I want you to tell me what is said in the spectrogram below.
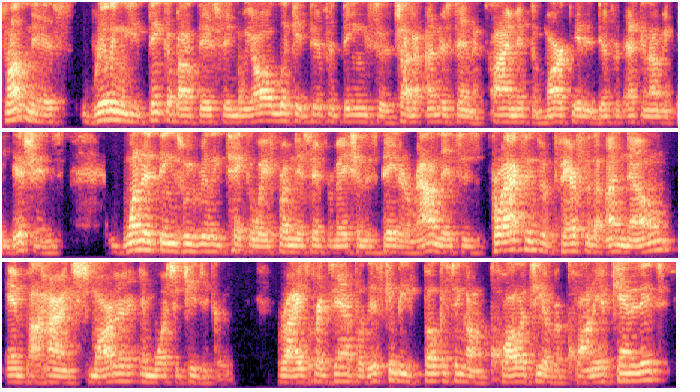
from this, really, when you think about this, and we all look at different things to try to understand the climate, the market, and different economic conditions, one of the things we really take away from this information, this data around this, is proactively prepare for the unknown and by hiring smarter and more strategically. Right. For example, this can be focusing on quality over quantity of candidates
